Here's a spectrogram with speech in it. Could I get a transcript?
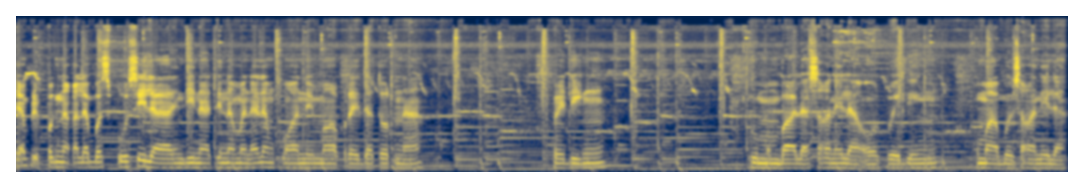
Siyempre, pag nakalabas po sila, hindi natin naman alam kung ano yung mga predator na pwedeng gumambala sa kanila o pwedeng kumabol sa kanila.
